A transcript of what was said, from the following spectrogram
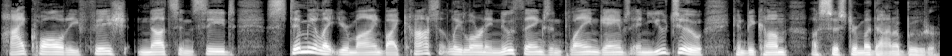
High quality fish, nuts, and seeds stimulate your mind by constantly learning new things and playing games, and you too can become a Sister Madonna Buder.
